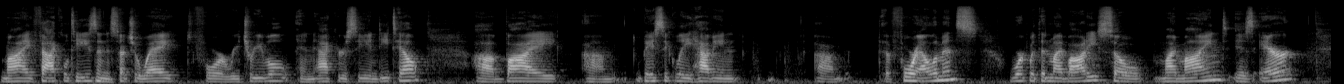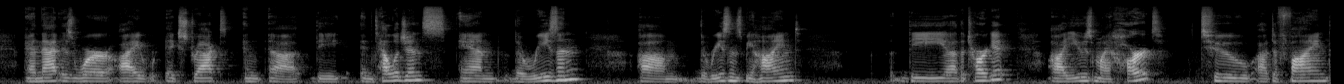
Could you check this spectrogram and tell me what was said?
my faculties in such a way for retrieval and accuracy and detail uh, by um, basically having um, the four elements work within my body. So my mind is air, and that is where I extract in, uh, the intelligence and the reason, um, the reasons behind the uh, the target. I use my heart to uh, define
